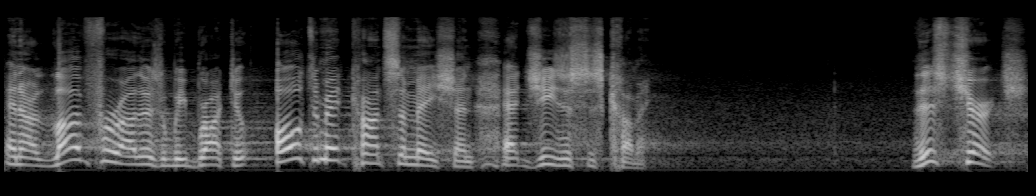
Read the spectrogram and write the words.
and our love for others will be brought to ultimate consummation at Jesus' coming. This church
